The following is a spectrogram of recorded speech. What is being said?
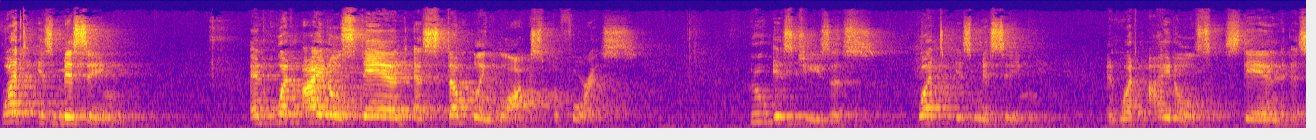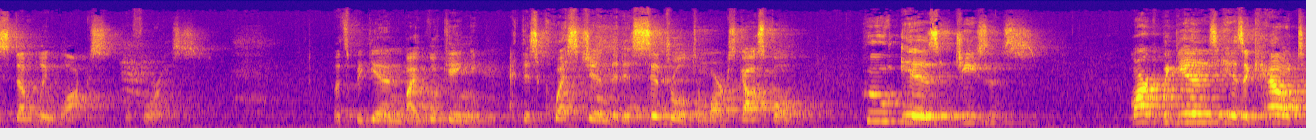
What is missing? And what idols stand as stumbling blocks before us? Who is Jesus? What is missing? And what idols stand as stumbling blocks before us? Let's begin by looking at this question that is central to Mark's gospel Who is Jesus? Mark begins his account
